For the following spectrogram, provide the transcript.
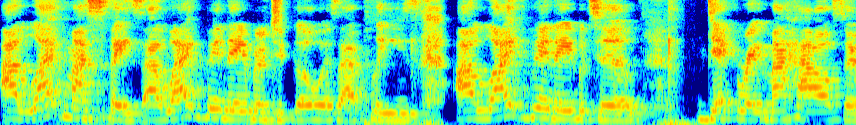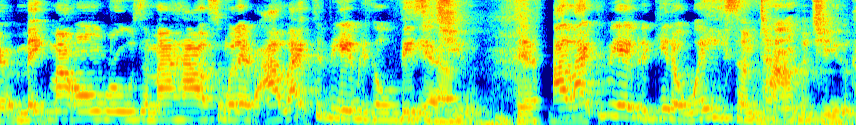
I like my space. I like being able to go as I please. I like being able to decorate my house or make my own rules in my house or whatever. I like to be able to go visit Yeah, you. definitely. I like to be able to get away sometimes with you.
